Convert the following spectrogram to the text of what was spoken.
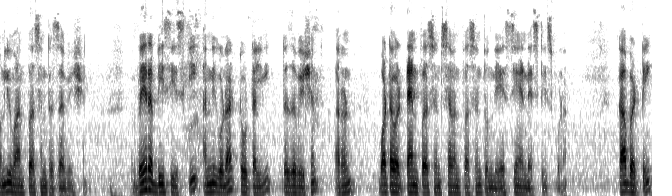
ఓన్లీ వన్ పర్సెంట్ రిజర్వేషన్ వేరే బీసీస్కి అన్నీ కూడా totally reservation around whatever ten percent seven percent ఉంది ఎస్సీ అండ్ ఎస్టీస్ కూడా. కాబట్టి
